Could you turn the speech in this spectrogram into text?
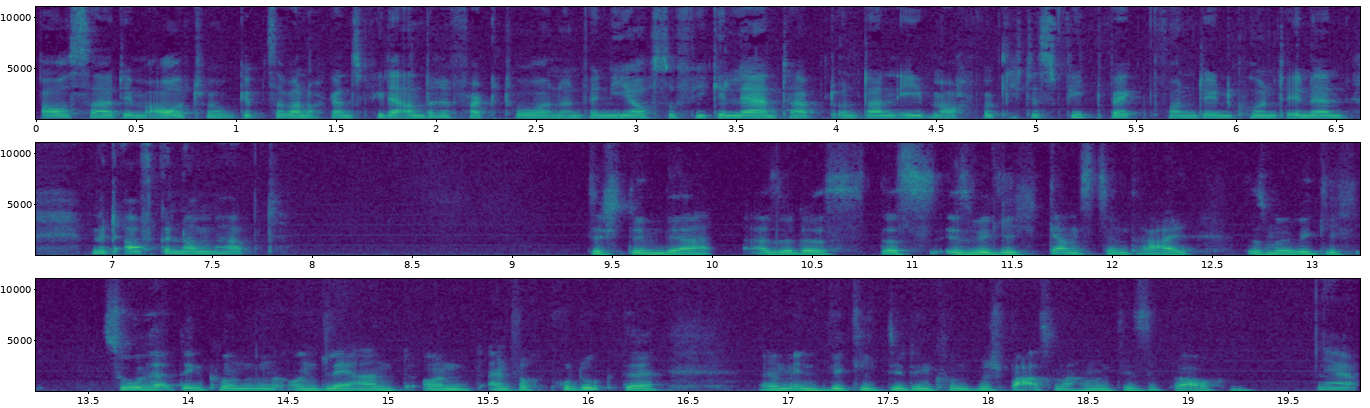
außer dem Auto gibt es aber noch ganz viele andere Faktoren. Und wenn ihr auch so viel gelernt habt und dann eben auch wirklich das Feedback von den KundInnen mit aufgenommen habt. Das stimmt, ja. Also das, das ist wirklich ganz zentral, dass man wirklich zuhört den Kunden und lernt und einfach Produkte ähm, entwickelt, die den Kunden Spaß machen und die sie brauchen. Ja.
